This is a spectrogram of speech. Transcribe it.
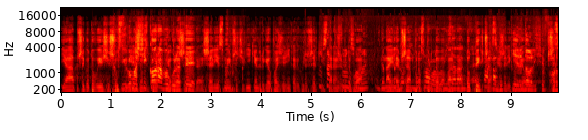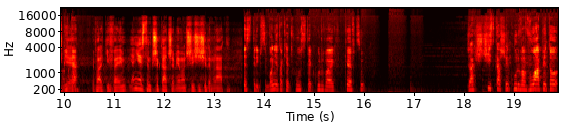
Ja przygotowuję się szósty Jakiego masz miesiąc sikora pod w ogóle, Piotra ty? Szeligę. Shelly jest moim przeciwnikiem, 2 października wychodzi wszelki No staram, taki żeby to była zmęczony. Idę po najlepsza tego ibuprofenu, prosportowa mi walka zaraz dotychczas, pacha jeżeli chodzi o wypierdoli się w wszystkie orbitę. walki fame. Ja nie jestem krzykaczem, ja mam 37 lat. stripsy, bo nie takie tłuste, kurwa, jak w kewcu. Że jak ściskasz się, kurwa, w łapie, to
